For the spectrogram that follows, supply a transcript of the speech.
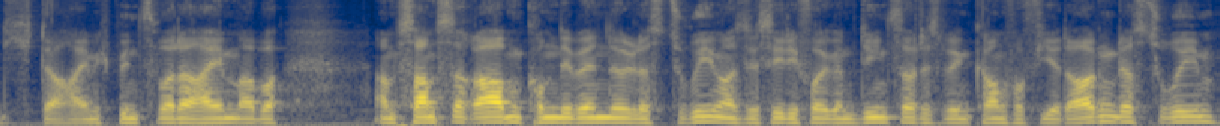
nicht daheim. Ich bin zwar daheim, aber am Samstagabend kommt eventuell der Stream. Also ich sehe die Folge am Dienstag, deswegen kam vor vier Tagen der Stream.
